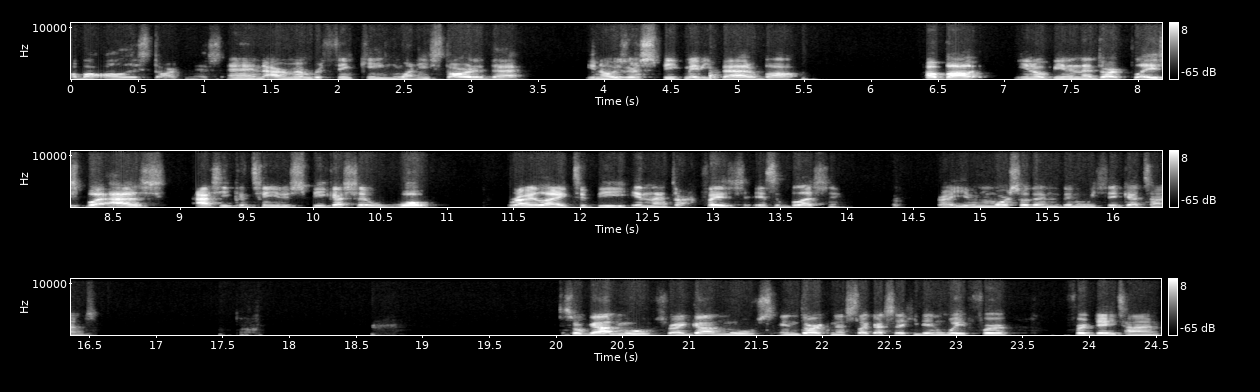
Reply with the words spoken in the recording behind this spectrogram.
about all this darkness. And I remember thinking when he started that, you know, he's gonna speak maybe bad about about you know being in that dark place, but as as he continued to speak, I said, whoa, right? Like to be in that dark place is a blessing, right? Even more so than, than we think at times. So God moves, right? God moves in darkness. Like I said, he didn't wait for, for daytime.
